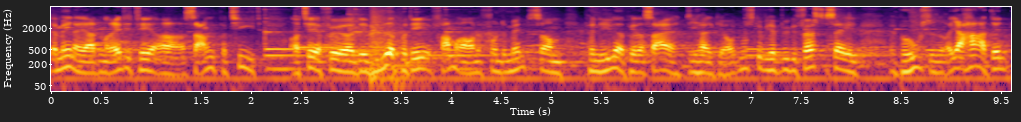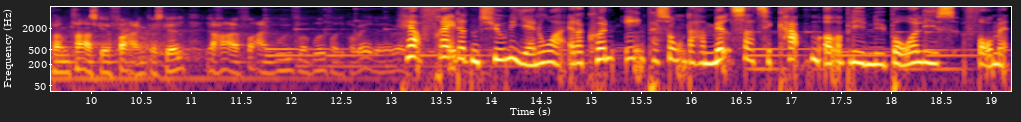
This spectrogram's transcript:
Jeg mener, jeg er den rigtige til at samle partiet og til at føre det videre på det fremragende fundament, som Pernille og Peter Sejer de har gjort. Nu skal vi have bygget første sal øh, på huset, og jeg har den parlamentariske erfaring, der skal. Jeg har erfaring ude for både fra det private. Her fredag den 20. januar er der kun én person, der har meldt sig til kampen om at blive Nye Borgerliges formand.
